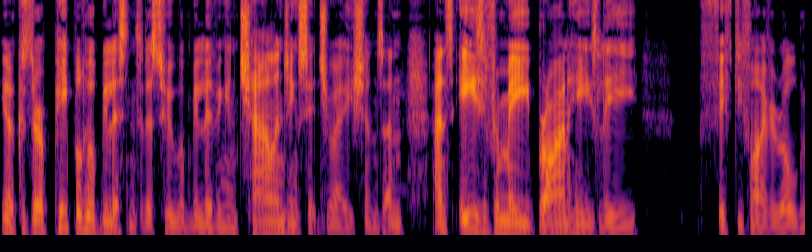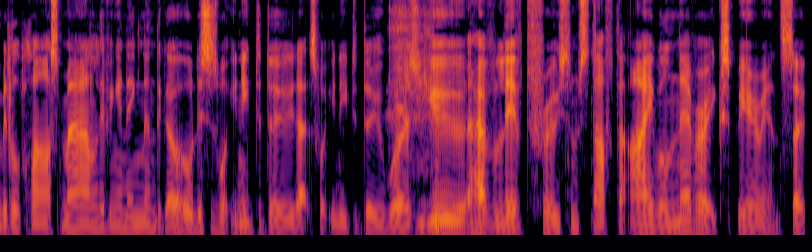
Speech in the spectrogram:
you know, because there are people who'll be listening to this who will be living in challenging situations. And, and it's easy for me, Brian Heasley, 55 year old middle class man living in England to go, oh, this is what you need to do. That's what you need to do. Whereas you have lived through some stuff that I will never experience. So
